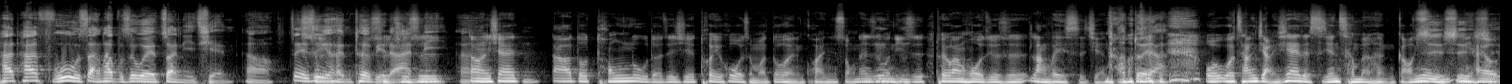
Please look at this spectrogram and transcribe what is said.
他他服务上他不是为了赚你钱啊，这也是一个很特别的案例。当然，现在大家都通路的这些退货什么都很宽松，但是问题是退换货就是浪费时间啊。对啊。我我常讲，现在的时间成本很高，因为你还有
